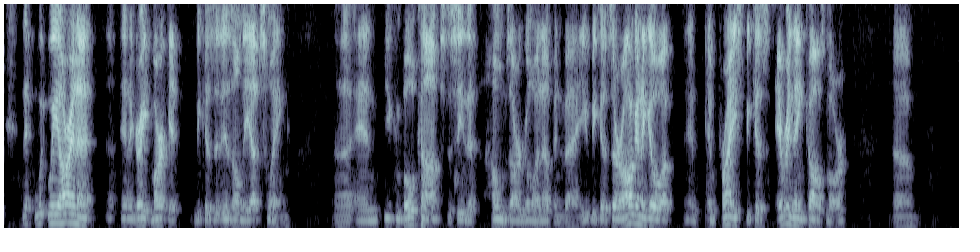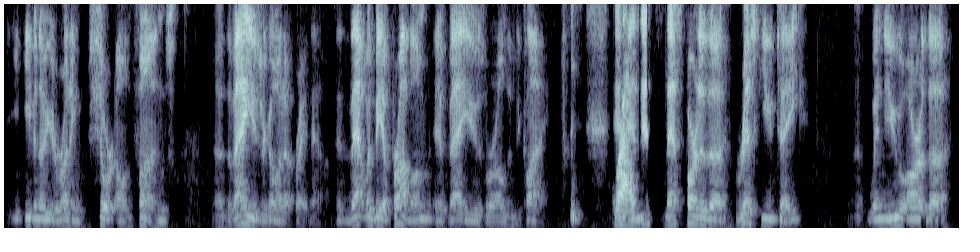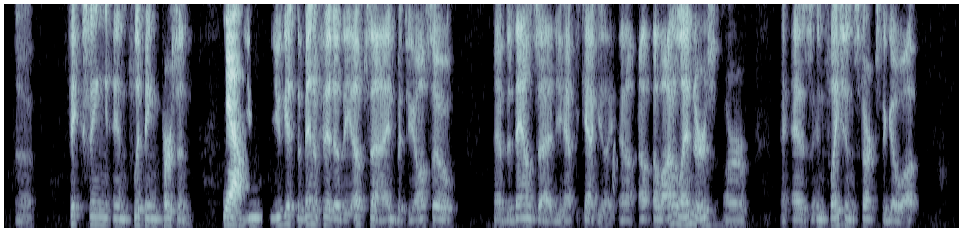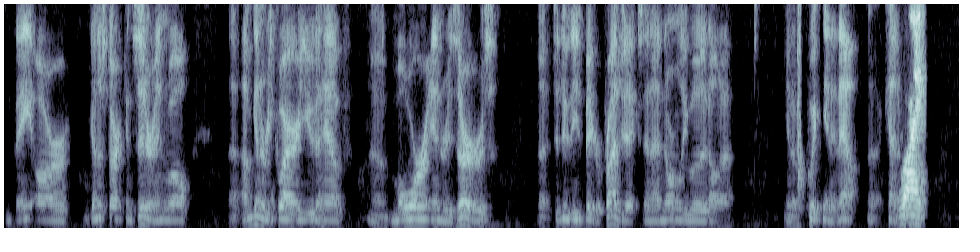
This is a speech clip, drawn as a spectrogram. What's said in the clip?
we are in a, in a great market because it is on the upswing. Uh, and you can pull comps to see that homes are going up in value because they're all going to go up in, in, price because everything costs more. Um, even though you're running short on funds, uh, the values are going up right now. That would be a problem if values were on the decline. and, right. and that's, that's, part of the risk you take uh, when you are the uh, fixing and flipping person yeah. You you get the benefit of the upside, but you also have the downside you have to calculate. And a, a lot of lenders are, as inflation starts to go up, they are going to start considering, well, uh, I'm going to require you to have uh, more in reserves uh, to do these bigger projects than I normally would on a, you know, quick in and out uh, kind of. Right.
